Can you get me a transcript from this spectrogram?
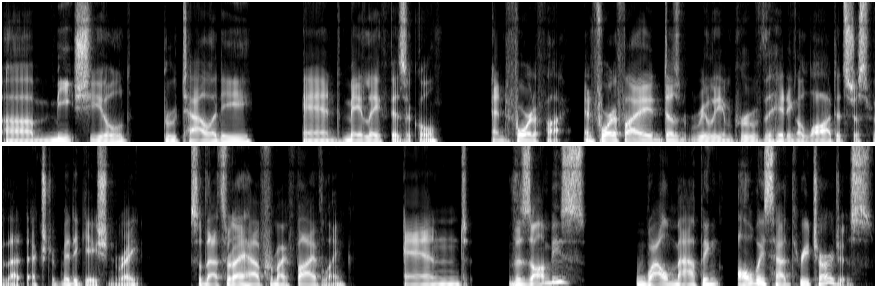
uh, meat shield, brutality, and melee physical, and fortify. And fortify doesn't really improve the hitting a lot. It's just for that extra mitigation, right? So that's what I have for my five link. And the zombies, while mapping, always had three charges.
